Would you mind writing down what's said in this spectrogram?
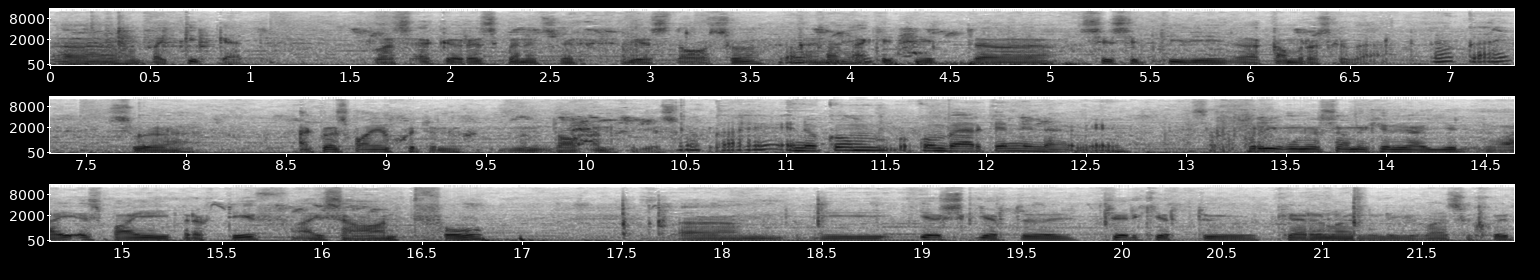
uh by KitKat was ek 'n risk manager gewees daarso Okay. en ek het met uh CCTV uh, kameras gewerk. Okay. So ek was baie goed in, in daarin gewees. Okay. En hoekom hoekom werk jy nie nou nie? Vir die onderstandighede hy, hy is baie hiperaktief, hy's 'n handvol. Ehm um, die eerste keer toe, tweede keer toe Caroline hulle was so goed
